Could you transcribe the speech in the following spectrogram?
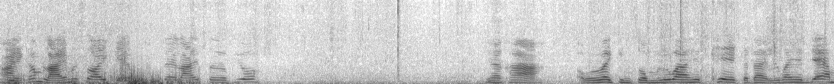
ไอ้คำหลายมาซอยเก็บได้หลายเติบอยู่เนี่ยค่ะ เอาไว้ไว้กินสมหรือว่าเฮ็ดเค้กก็ได้ หรือว่าเฮ็ดแยม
